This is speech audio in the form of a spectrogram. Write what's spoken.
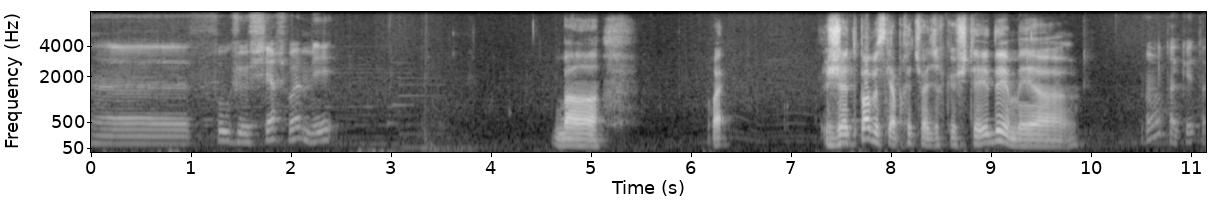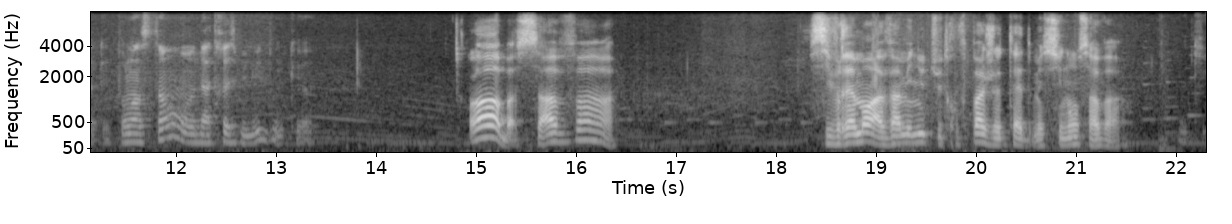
Euh, faut que je cherche, ouais, mais Ben. Ouais. Jette pas, parce qu'après, tu vas dire que je t'ai aidé, mais. euh, non, t'inquiète, t'inquiète. Pour l'instant, on est à 13 minutes, donc euh, Oh, bah ça va. Si vraiment à 20 minutes tu trouves pas, je t'aide, mais sinon ça va. ok.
